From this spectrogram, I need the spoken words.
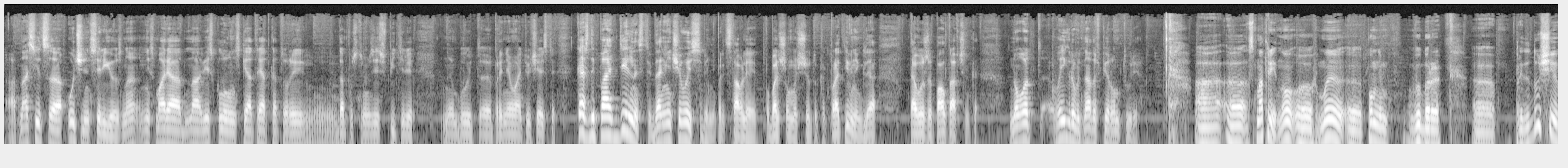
относиться очень серьезно, несмотря на весь клоунский отряд, который, допустим, здесь в Питере э, будет э, принимать участие. Каждый по отдельности, да, ничего из себя не представляет, по большому счету, как противник для того же Полтавченко. Но вот выигрывать надо в первом туре. А, э, смотри, ну, мы помним выборы предыдущие,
